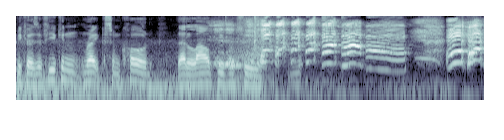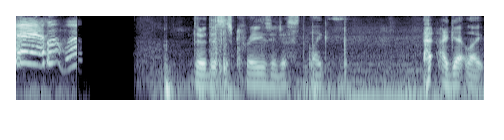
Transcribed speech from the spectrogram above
Because if you can write some code that allow people to Dude, this is crazy. Just like I get like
